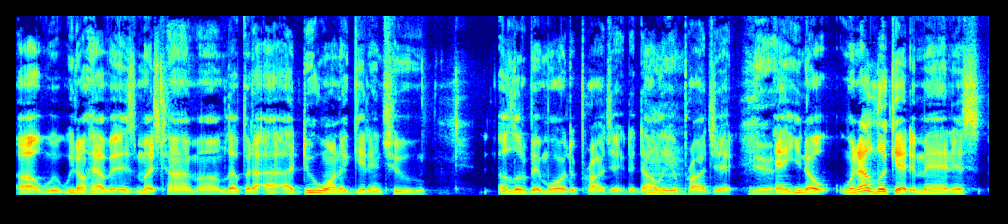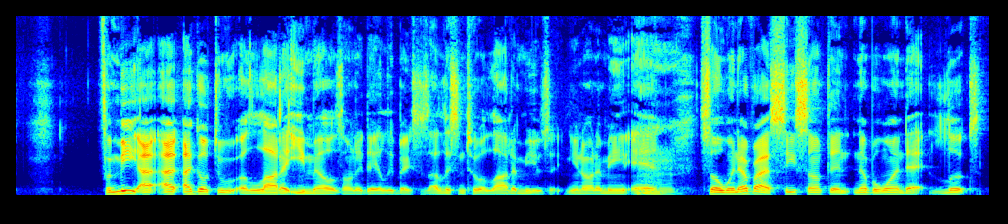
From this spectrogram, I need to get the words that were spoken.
uh, we, we don't have as much time um, left, but I, I do want to get into a little bit more of the project, the Dahlia project. Yeah. And you know, when I look at it, man, it's for me. I, I, I go through a lot of emails on a daily basis. I listen to a lot of music. You know what I mean? And so whenever I see something, number one that looks,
